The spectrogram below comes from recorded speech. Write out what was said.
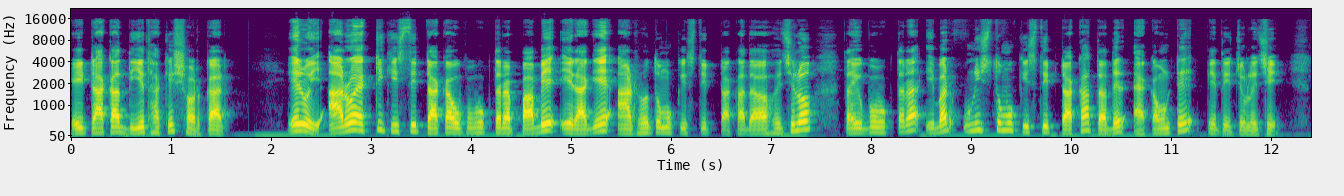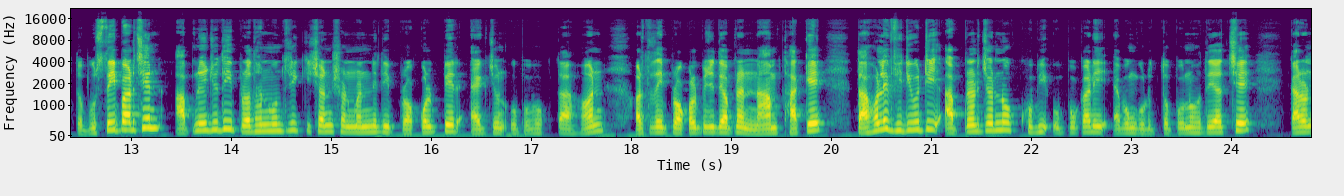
এই টাকা দিয়ে থাকে সরকার। এরই আরও একটি কিস্তির টাকা উপভোক্তারা পাবে। এর আগে আঠেরোতম কিস্তির টাকা দেওয়া হয়েছিল, তাই উপভোক্তারা এবার উনিশতম কিস্তির টাকা তাদের অ্যাকাউন্টে পেতে চলেছে। তো বুঝতেই পারছেন, আপনি যদি প্রধানমন্ত্রী কিষাণ সম্মান নিধি প্রকল্পের একজন উপভোক্তা হন, অর্থাৎ এই প্রকল্পে যদি আপনার নাম থাকে, তাহলে ভিডিওটি আপনার জন্য খুবই উপকারী এবং গুরুত্বপূর্ণ হতে যাচ্ছে। কারণ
